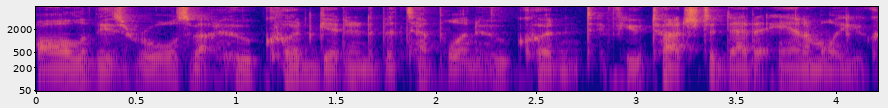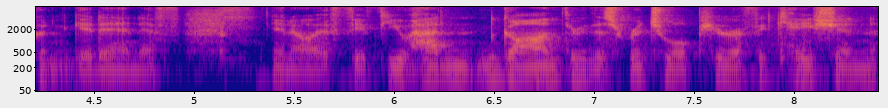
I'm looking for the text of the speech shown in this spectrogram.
all of these rules about who could get into the temple and who couldn't. If you touched a dead animal, you couldn't get in. If you know, if, if you hadn't gone through this ritual purification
